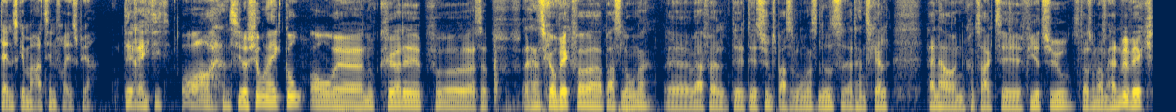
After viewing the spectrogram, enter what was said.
danske Martin fra Esbjerg. Det er rigtigt. Åh, hans situation er ikke god, og øh, nu kører det på... Altså, pff, at han skal jo væk fra Barcelona. Øh, I hvert fald, det, det synes Barcelonas ledelse, at han skal. Han har jo en kontrakt til 24. Spørgsmålet om han vil væk.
